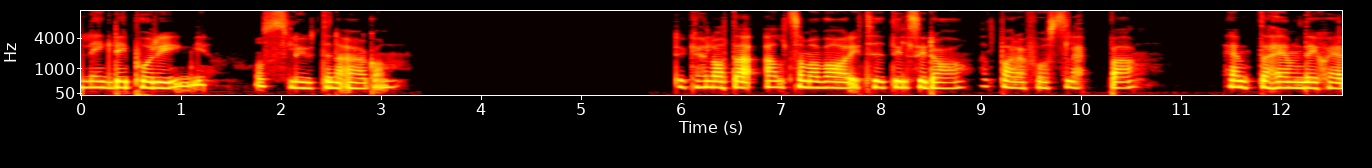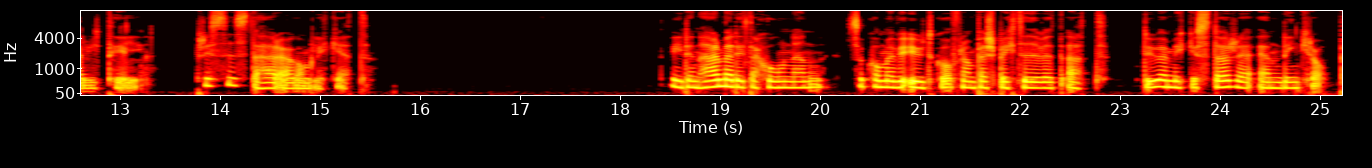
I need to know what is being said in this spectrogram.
Lägg dig på rygg och slut dina ögon. Du kan låta allt som har varit hittills idag att bara få släppa. Hämta hem dig själv till precis det här ögonblicket. I den här meditationen så kommer vi utgå från perspektivet att du är mycket större än din kropp.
